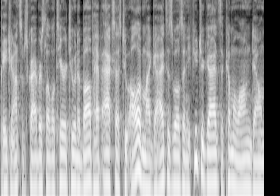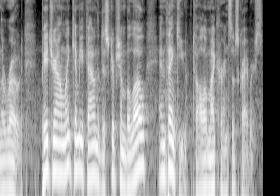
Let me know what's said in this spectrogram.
Patreon subscribers level tier 2 and above have access to all of my guides as well as any future guides that come along down the road. Patreon link can be found in the description below, and thank you to all of my current subscribers.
